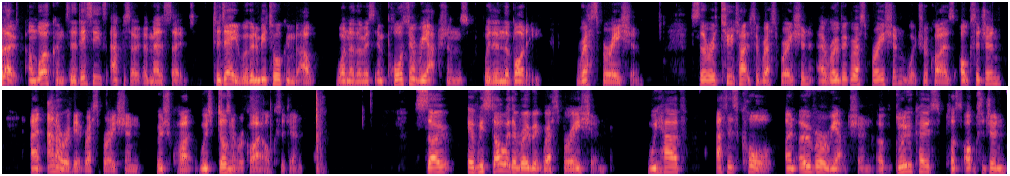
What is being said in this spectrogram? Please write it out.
Hello, and welcome to this week's episode of Medisodes. Today, we're going to be talking about one of the most important reactions within the body respiration. So, there are two types of respiration aerobic respiration, which requires oxygen, and anaerobic respiration, which, which doesn't require oxygen. So, if we start with aerobic respiration, we have at its core an overall reaction of glucose plus oxygen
